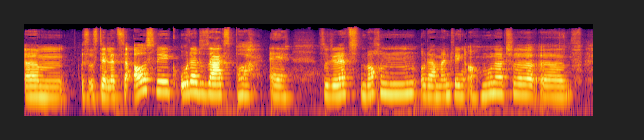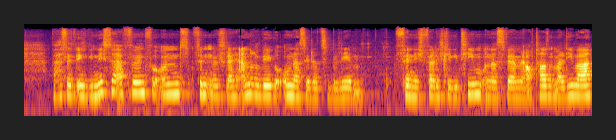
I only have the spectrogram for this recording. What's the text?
ähm, es ist der letzte Ausweg oder du sagst, boah, ey, so die letzten Wochen oder meinetwegen auch Monate äh, war es jetzt irgendwie nicht so erfüllend für uns, finden wir vielleicht andere Wege, um das wieder zu beleben finde ich völlig legitim und das wäre mir auch tausendmal lieber,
